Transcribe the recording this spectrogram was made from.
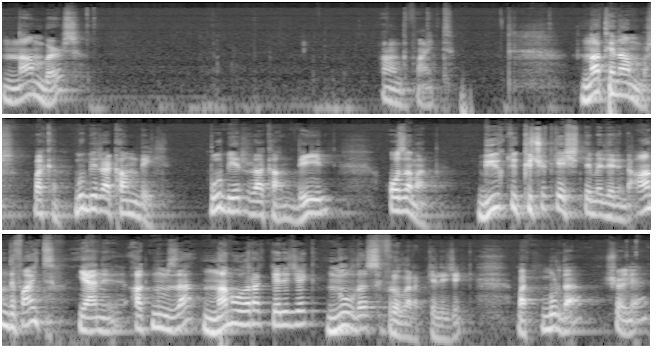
Numbers undefined. Not a number. Bakın bu bir rakam değil. Bu bir rakam değil. O zaman büyüklük küçüklük eşitlemelerinde undefined yani aklımıza none olarak gelecek, null da sıfır olarak gelecek. Bak burada şöyle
